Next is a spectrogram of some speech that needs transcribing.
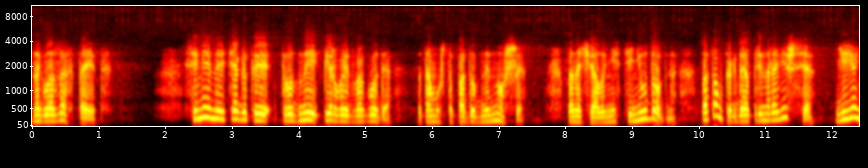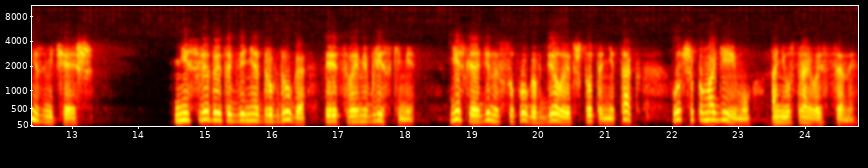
на глазах тает. Семейные тяготы трудны первые два года – потому что подобной ноши поначалу нести неудобно, потом, когда приноровишься, ее не замечаешь. Не следует обвинять друг друга перед своими близкими. Если один из супругов делает что-то не так, лучше помоги ему, а не устраивай сцены.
